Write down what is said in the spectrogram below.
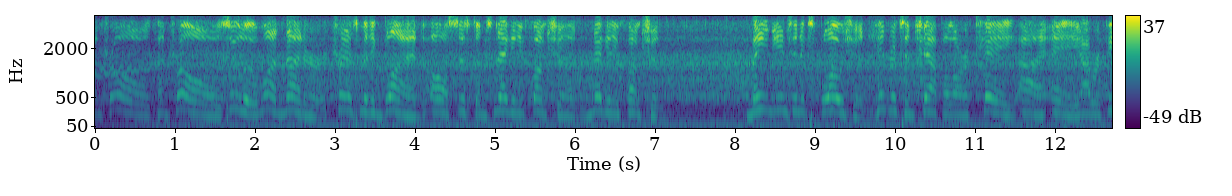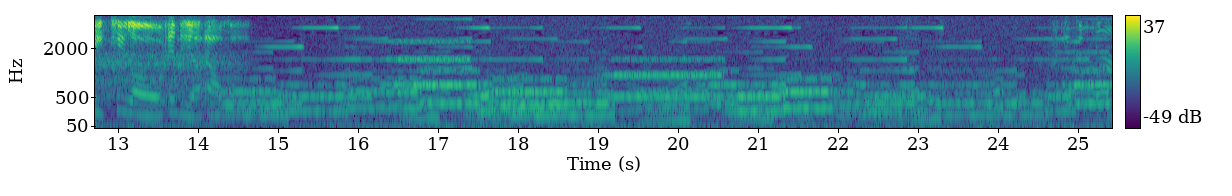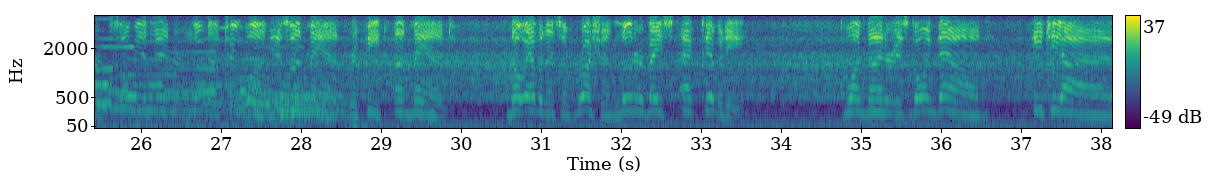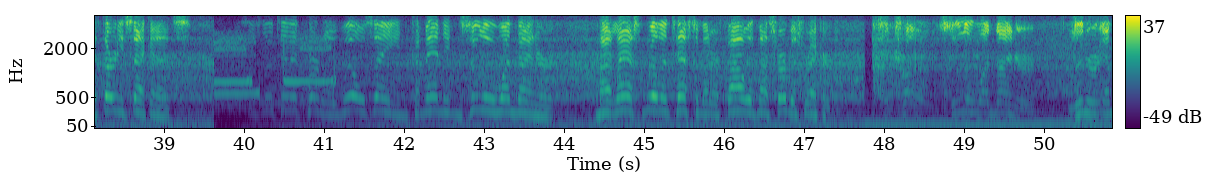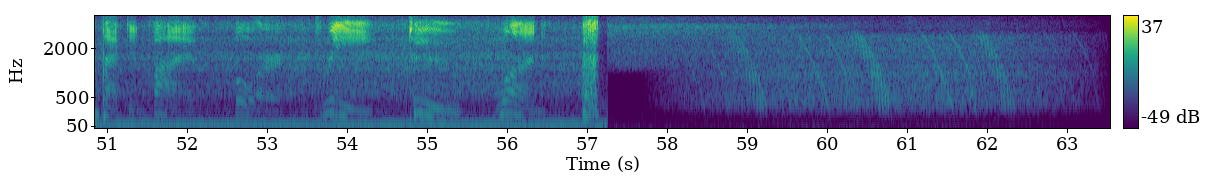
Control, control, Zulu 1 Niner, transmitting blind, all systems negative function, negative function. Main engine explosion, Hendricks and Chapel are KIA, I repeat, Kilo India Alpha. Confirmed, Soviet lander Luna 2-1 is unmanned, repeat, unmanned. Evidence of Russian lunar base activity. One Niner is going down. ETI, 30 seconds. This is Lieutenant Colonel Will Zane, commanding Zulu 1 Niner. My last will and testament are filed with my service record.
